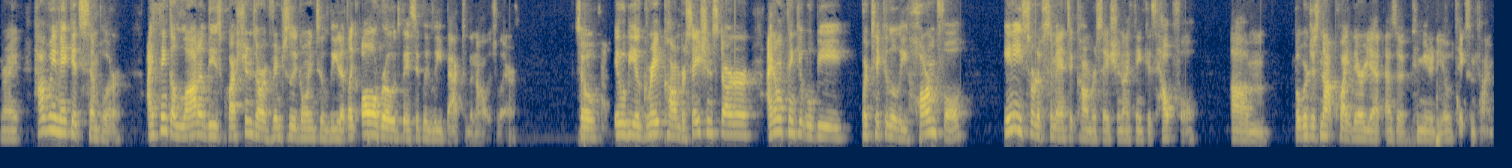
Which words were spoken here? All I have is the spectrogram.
Right? How do we make it simpler? I think a lot of these questions are eventually going to lead it, like all roads basically lead back to the knowledge layer. So it will be a great conversation starter. I don't think it will be particularly harmful. Any sort of semantic conversation, I think, is helpful. Um, but we're just not quite there yet as a community. It will take some time.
